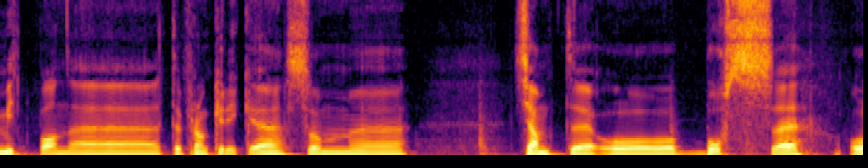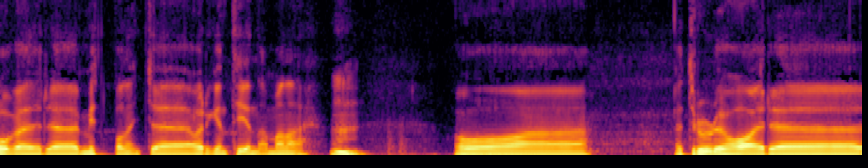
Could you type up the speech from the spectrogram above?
midtbane til Frankrike som uh, kommer til å bosse over uh, midtbanen til Argentina, mener jeg. Mm. Og eh, jeg tror du har uh,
